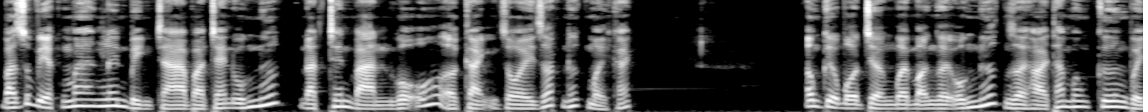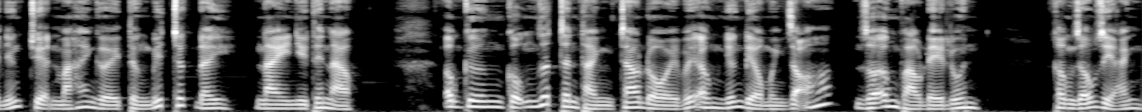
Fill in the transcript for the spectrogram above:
Bà giúp việc mang lên bình trà và chén uống nước đặt trên bàn gỗ ở cạnh rồi rót nước mời khách. Ông cựu bộ trưởng mời mọi người uống nước rồi hỏi thăm ông Cương về những chuyện mà hai người từng biết trước đây, nay như thế nào. Ông Cương cũng rất chân thành trao đổi với ông những điều mình rõ, rồi ông vào đề luôn. Không giấu gì anh,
